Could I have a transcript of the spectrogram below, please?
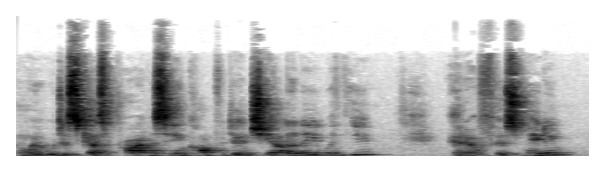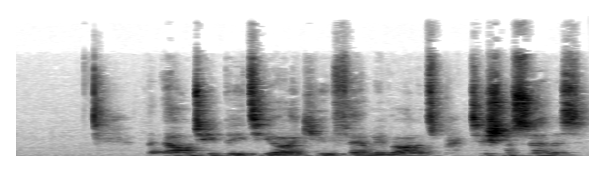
and we will discuss privacy and confidentiality with you at our first meeting. The LGBTIQ Family Violence Practitioner Service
